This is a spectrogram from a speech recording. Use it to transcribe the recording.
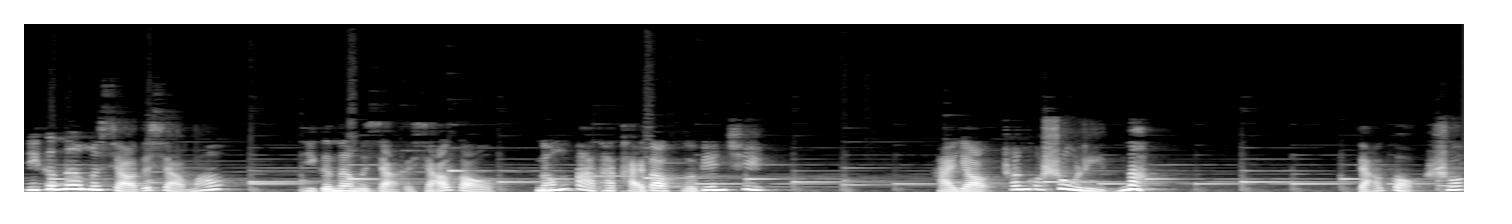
一个那么小的小猫，一个那么小的小狗，能把它抬到河边去？还要穿过树林呢。小狗说：“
